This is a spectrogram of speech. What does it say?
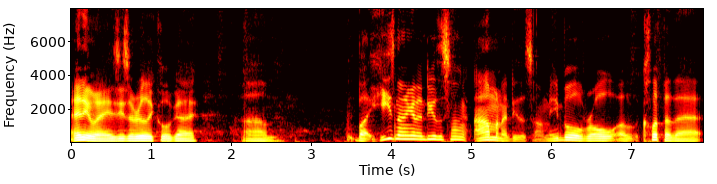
Anyways, he's a really cool guy. Um, but he's not gonna do the song. I'm gonna do the song. Maybe we'll roll a clip of that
